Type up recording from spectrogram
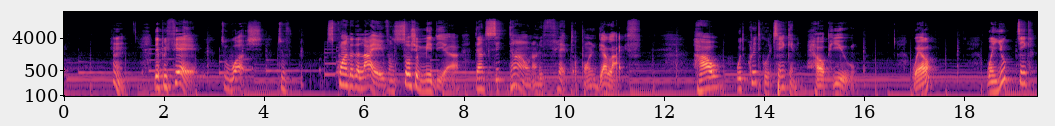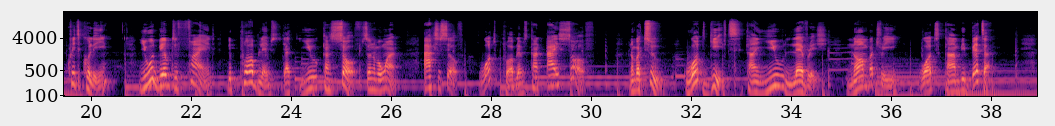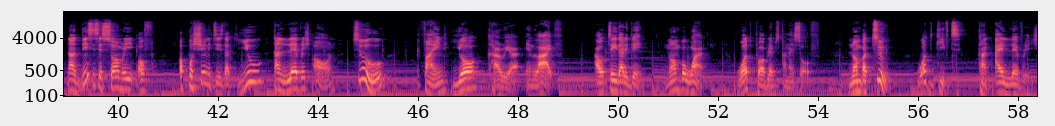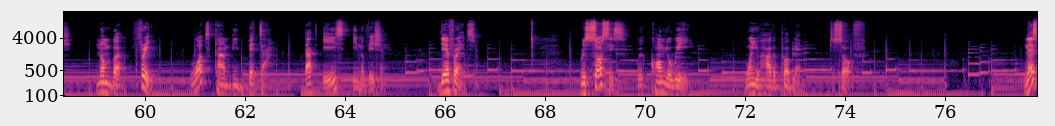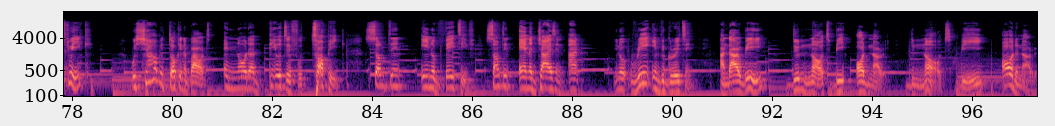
Hmm. They prefer to watch, to squander their life on social media than sit down and reflect upon their life. How would critical thinking help you? Well, When you think critically, you would be able to find the problems that you can solve. So, number one, ask yourself, what problems can I solve? Number two, what gifts can you leverage? Number three, what can be better? Now, this is a summary of opportunities that you can leverage on to find your career in life. I'll say that again. Number one, what problems can I solve? Number two, what gifts can I leverage? Number three, what can be better? That is innovation. Dear friends, resources will come your way when you have a problem to solve. Next week, we shall be talking about another beautiful topic, something innovative, something energizing, and you know, reinvigorating. And that will be do not be ordinary. Do not be ordinary.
